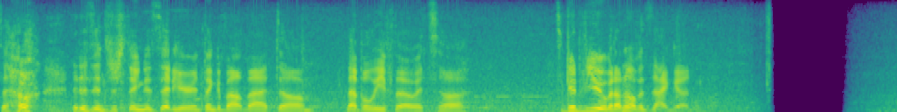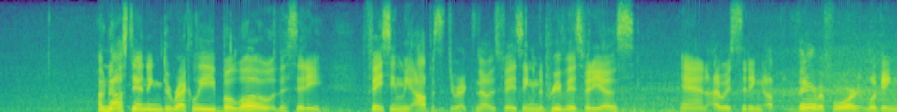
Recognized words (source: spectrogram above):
So it is interesting to sit here and think about that um, that belief, though. It's uh, it's a good view, but I don't know if it's that good. I'm now standing directly below the city, facing the opposite direction I was facing in the previous videos. And I was sitting up there before looking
